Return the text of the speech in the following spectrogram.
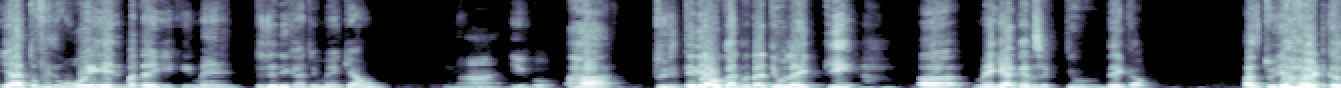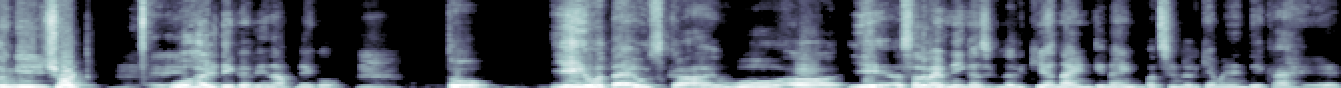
या तो फिर वो एज बताएगी कि मैं तुझे दिखाती हूँ मैं क्या हाँ। ईगो हाँ तुझे तेरी औकात बताती हूँ लाइक कि अ, मैं क्या कर सकती हूँ? देख अब और तुझे हर्ट करूँगी इन शॉर्ट वो हर्ट ही कर है ना अपने को। तो यही होता है उसका वो अ, ये सरवाइव नहीं कर सकती। लड़कियाँ 99 परसेंट लड़कियाँ मैंने देखा है।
